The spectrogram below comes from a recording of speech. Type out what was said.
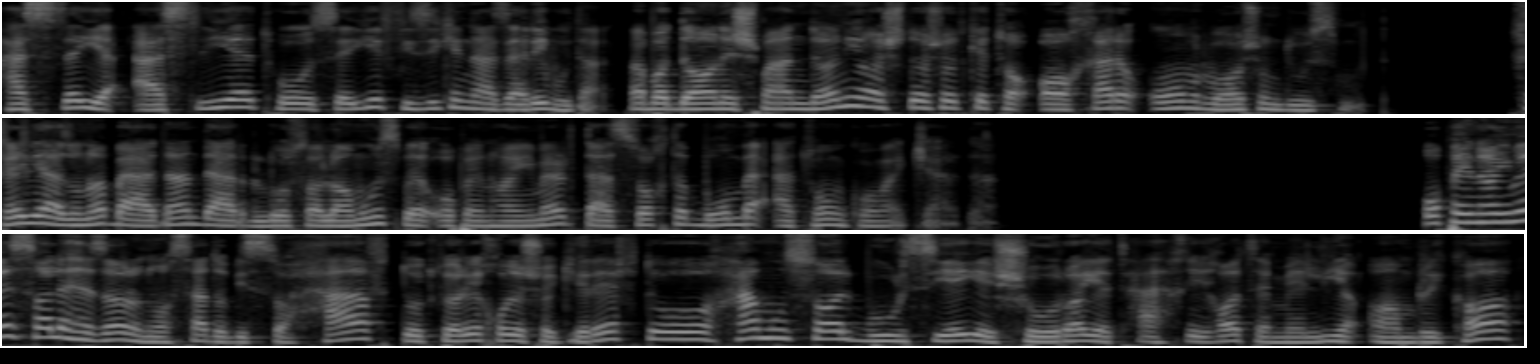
هسته اصلی توسعه فیزیک نظری بودند و با دانشمندانی آشنا شد که تا آخر عمر باشون دوست بود. خیلی از اونا بعدا در لوسالاموس به اوپنهایمر در ساخت بمب اتم کمک کردند. اوپنهایمر سال 1927 دکترای خودش رو گرفت و همون سال بورسیه شورای تحقیقات ملی آمریکا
